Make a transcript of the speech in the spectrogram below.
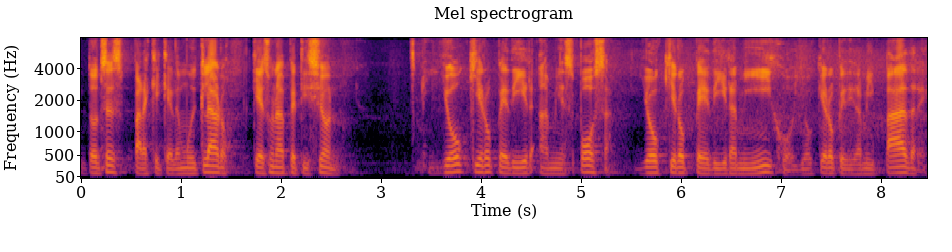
Entonces, para que quede muy claro, ¿qué es una petición? Yo quiero pedir a mi esposa, yo quiero pedir a mi hijo, yo quiero pedir a mi padre,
